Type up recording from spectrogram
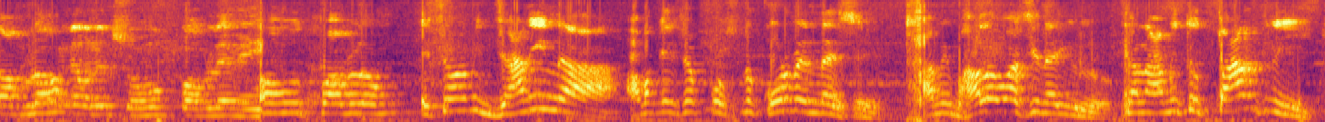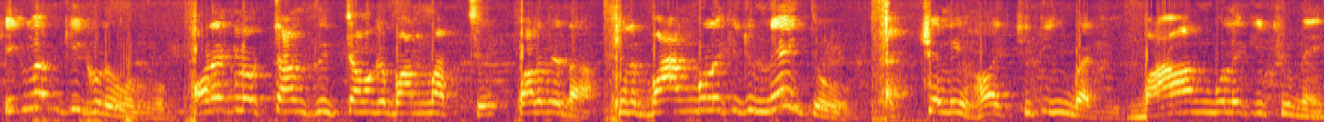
লগ্ন। সমুখ প্রবলেম অমুক প্রবলেম এসব আমি জানি না। আমাকে এসব প্রশ্ন করবেন না এসে। আমি ভালোবাসি না এগুলো। কারণ আমি তো তান্ত্রিক। এগুলো আমি কি করে বলব? অনেক লোক চান্স নিচ্ছে, আমাকে বান মারছে। পারবে না। বান বলে কিছু নেই তো। হয় চিটিং বাজি বান বলে কিছু নেই।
